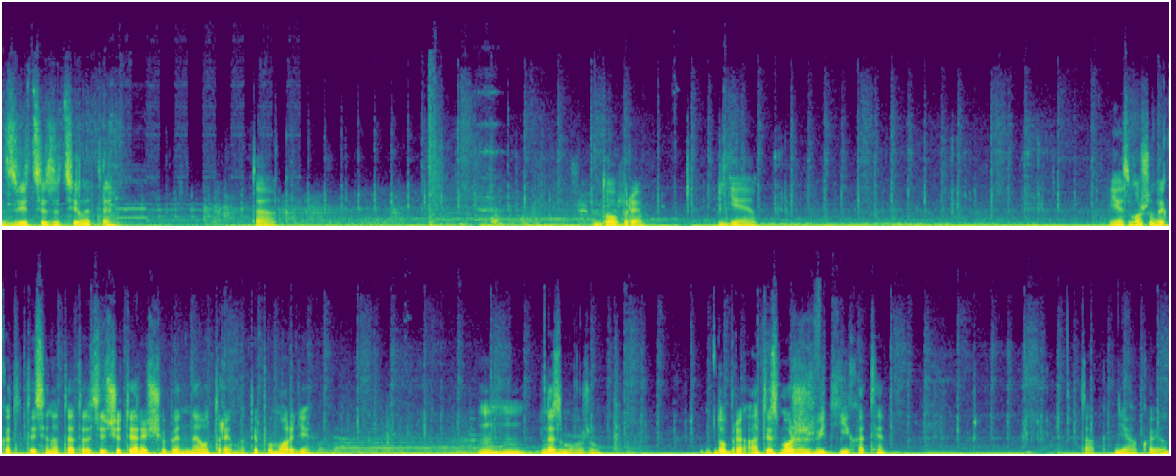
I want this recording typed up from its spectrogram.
Звідси зацілити. Так. Добре. Є. Я зможу викататися на Т-34, щоб не отримати по морді? Угу, не зможу. Добре, а ти зможеш від'їхати? Так, дякую.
